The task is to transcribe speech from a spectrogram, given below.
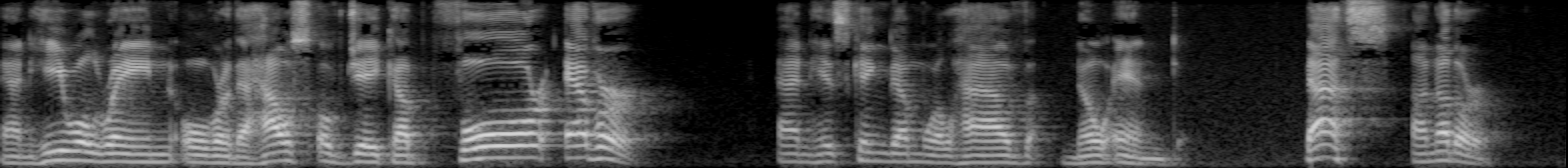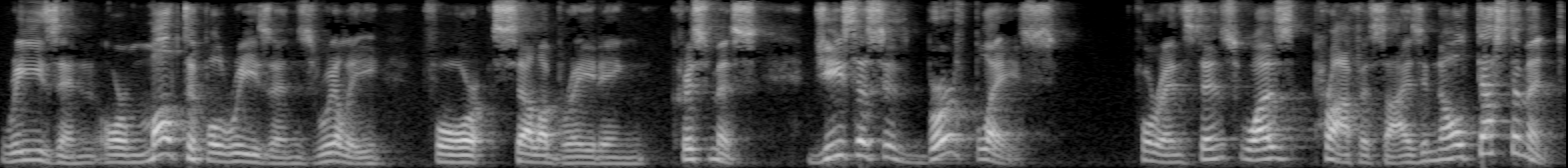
and he will reign over the house of Jacob forever, and his kingdom will have no end. That's another reason, or multiple reasons, really, for celebrating Christmas. Jesus' birthplace, for instance, was prophesied in the Old Testament.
